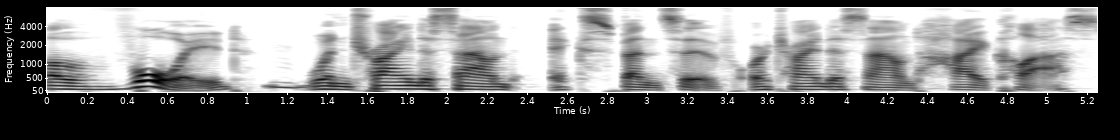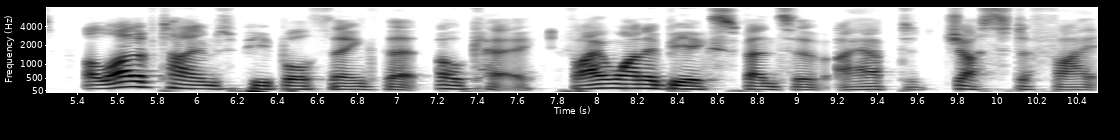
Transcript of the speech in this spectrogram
avoid mm-hmm. when trying to sound expensive or trying to sound high class. A lot of times people think that, okay, if I want to be expensive, I have to justify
